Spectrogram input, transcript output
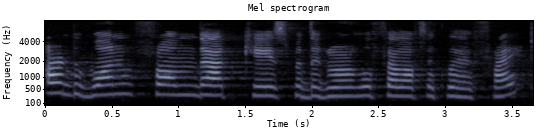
are the one from that case with the girl who fell off the cliff, right?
